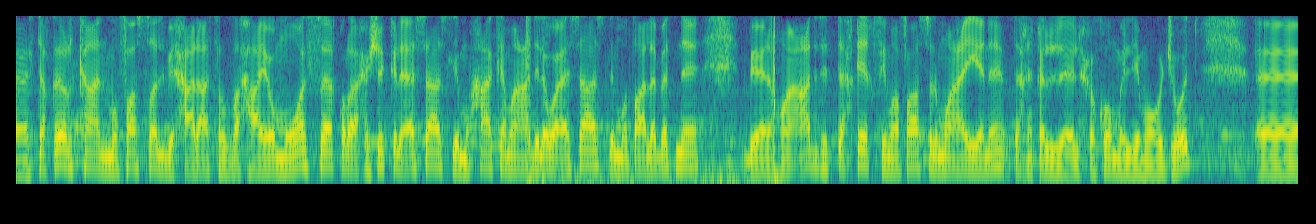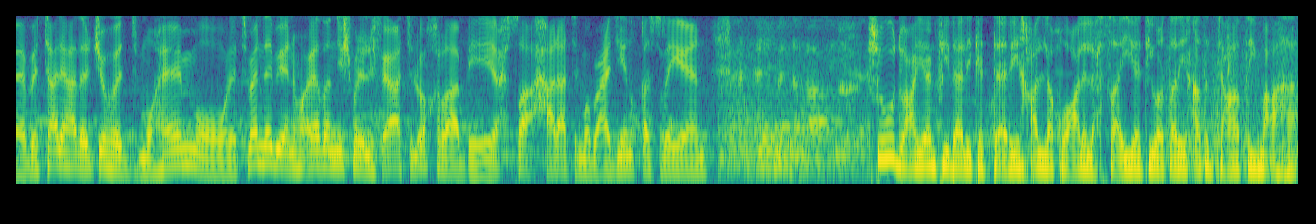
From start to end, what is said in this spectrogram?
التقرير كان مفصل بحالات الضحايا وموثق وراح يشكل أساس لمحاكمة عادلة وأساس لمطالبتنا بأنه إعادة التحقيق في مفاصل معينة التحقيق الحكومي اللي موجود. آه، بالتالي هذا الجهد مهم ونتمنى بأنه أيضا يشمل الفئات الأخرى بإحصاء حالات المبعدين قسريا. شهود عيان في ذلك التاريخ علقوا على الإحصائيات وطريقة التعاطي معها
